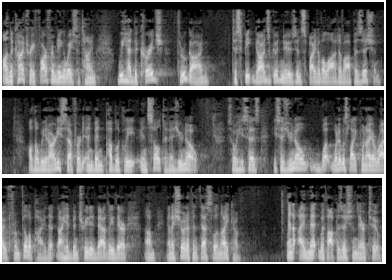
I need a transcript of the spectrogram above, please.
on the contrary, far from being a waste of time, we had the courage through God to speak God's good news in spite of a lot of opposition, although we had already suffered and been publicly insulted, as you know. So he says, he says, you know what, what it was like when I arrived from Philippi, that I had been treated badly there, um, and I showed up in Thessalonica. And I met with opposition there too.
